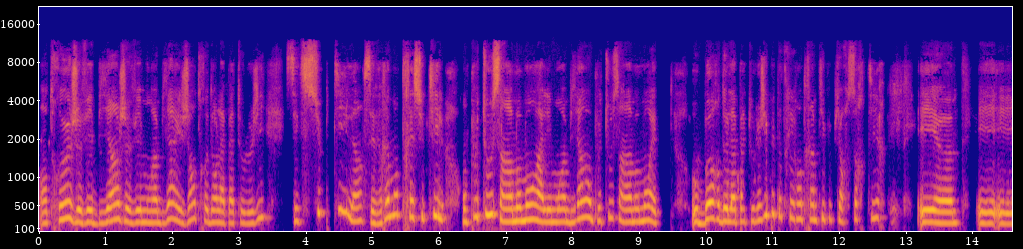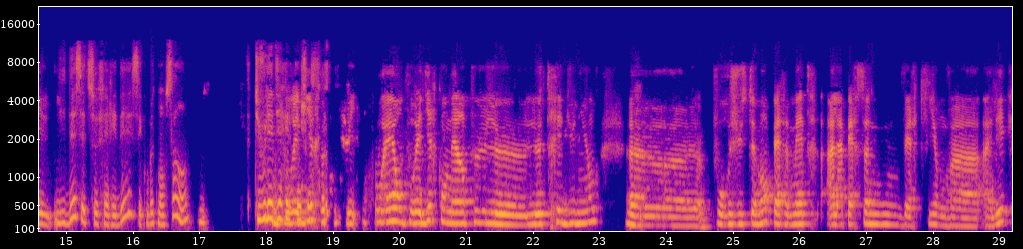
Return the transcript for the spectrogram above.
entre je vais bien, je vais moins bien et j'entre dans la pathologie. C'est subtil, hein, c'est vraiment très subtil. On peut tous à un moment aller moins bien, on peut tous à un moment être au bord de la pathologie, peut-être y rentrer un petit peu puis en ressortir. Et, euh, et, l'idée, c'est de se faire aider, c'est complètement ça. Hein. Tu voulais dire quelque chose Oui. Ouais, on pourrait dire qu'on est un peu le, le trait d'union euh, pour justement permettre à la personne vers qui on va aller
